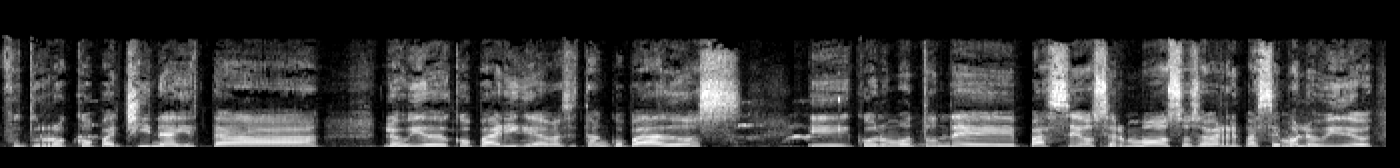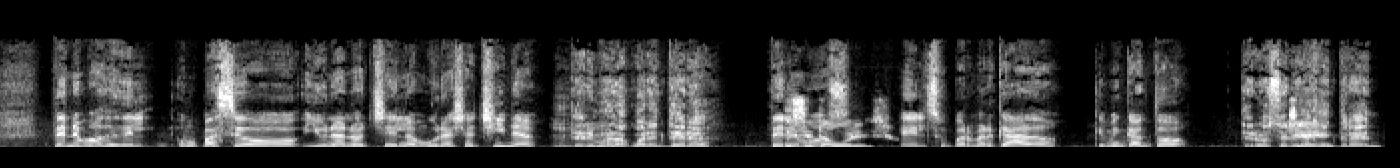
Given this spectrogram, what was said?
Futurock Copa China y está los videos de Copari, que además están copados. Eh, con un montón de paseos hermosos. A ver, repasemos los videos. Tenemos desde el- un paseo y una noche en la muralla china. Tenemos la cuarentena, Tenemos está buenísimo. el supermercado, que me encantó. tenemos el Sí. viaje en tren,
